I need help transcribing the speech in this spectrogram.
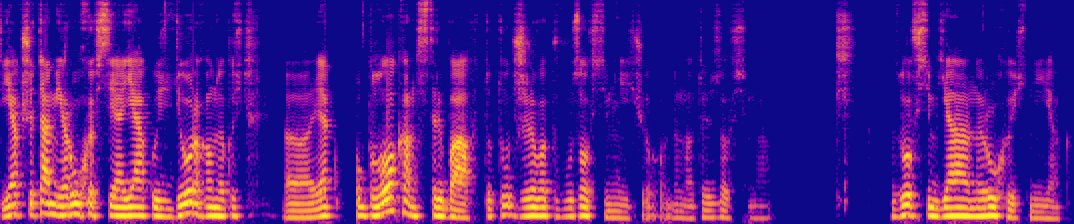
Якщо там я рухався якось дьоргав, якось. Е, як по блокам стрибав, то тут же зовсім нічого нема. То зовсім. Зовсім я не рухаюсь ніяк.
